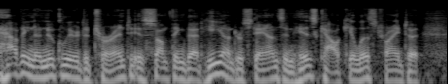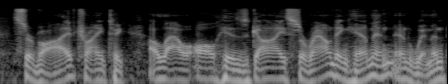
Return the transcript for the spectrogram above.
having a nuclear deterrent is something that he understands in his calculus, trying to survive, trying to allow all his guys surrounding him and, and women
